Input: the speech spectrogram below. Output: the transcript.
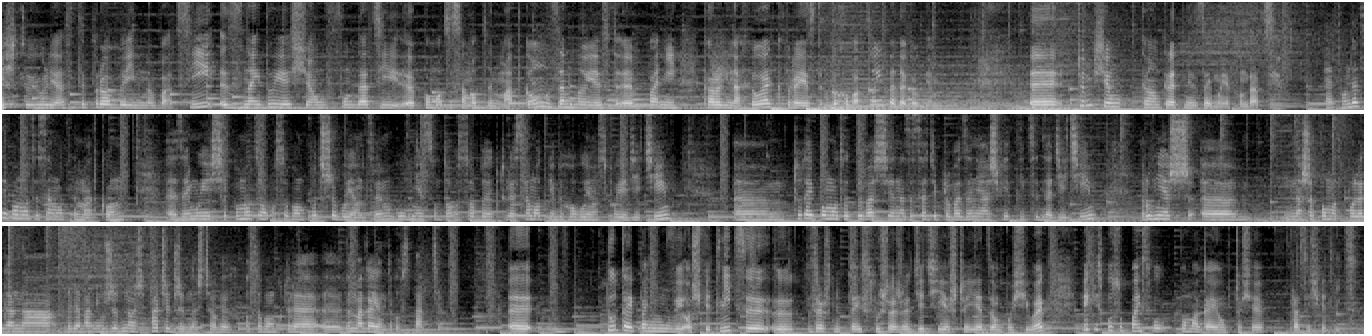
Cześć, tu Julia z Cyfrowej Innowacji. Znajduję się w Fundacji e, Pomocy Samotnym Matkom. Ze mną jest e, pani Karolina Chyłek, która jest wychowawcą i pedagogiem. E, Czym się konkretnie zajmuje fundacja? E, Fundacja Pomocy Samotnym Matkom e, zajmuje się pomocą osobom potrzebującym. Głównie są to osoby, które samotnie wychowują swoje dzieci. Tutaj pomoc odbywa się na zasadzie prowadzenia świetlicy dla dzieci. Również nasza pomoc polega na wydawaniu żywność, paczek żywnościowych osobom, które e, wymagają tego wsparcia. Tutaj pani mówi o świetlicy, zresztą tutaj słyszę, że dzieci jeszcze jedzą posiłek. W jaki sposób państwo pomagają w czasie pracy świetlicy?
